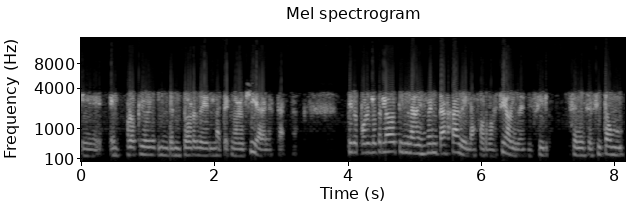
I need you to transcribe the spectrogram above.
eh, el propio inventor de la tecnología de la startup. Pero por el otro lado tiene la desventaja de la formación, es decir, se necesita un,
